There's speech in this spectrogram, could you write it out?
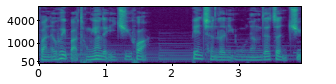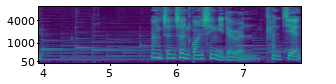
反而会把同样的一句话变成了你无能的证据。让真正关心你的人看见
